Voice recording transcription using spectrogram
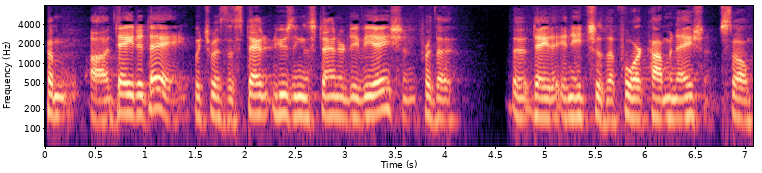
from uh, day to day, which was the standard, using the standard deviation for the, the data in each of the four combinations. So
